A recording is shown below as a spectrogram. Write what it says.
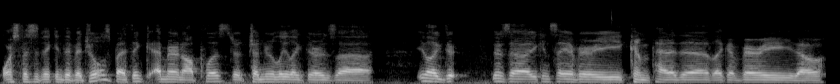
or specific individuals. But I think at Marianopolis, generally, like there's a, you know, like there, there's a you can say a very competitive, like a very you know,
